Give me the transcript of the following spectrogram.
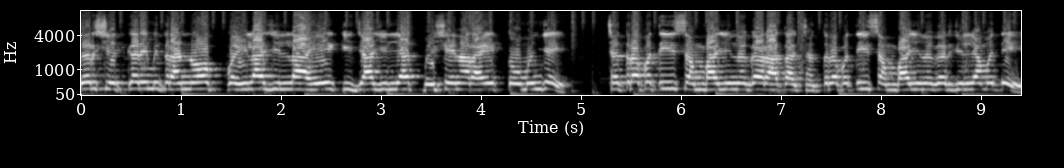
तर शेतकरी मित्रांनो पहिला जिल्हा आहे की ज्या जिल्ह्यात पैसे येणार आहेत तो म्हणजे छत्रपती संभाजीनगर. आता छत्रपती संभाजीनगर जिल्ह्यामध्ये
